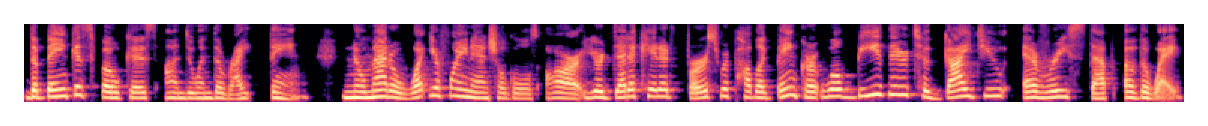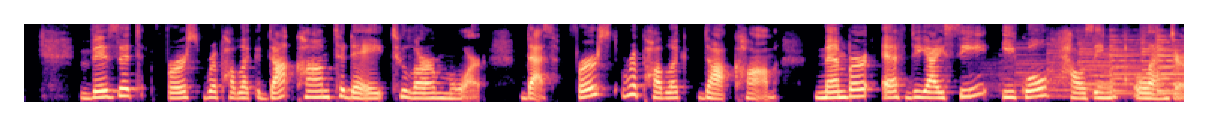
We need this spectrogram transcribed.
The bank is focused on doing the right thing. No matter what your financial goals are, your dedicated First Republic banker will be there to guide you every step of the way. Visit firstrepublic.com today to learn more. That's firstrepublic.com. Member FDIC Equal Housing Lender.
